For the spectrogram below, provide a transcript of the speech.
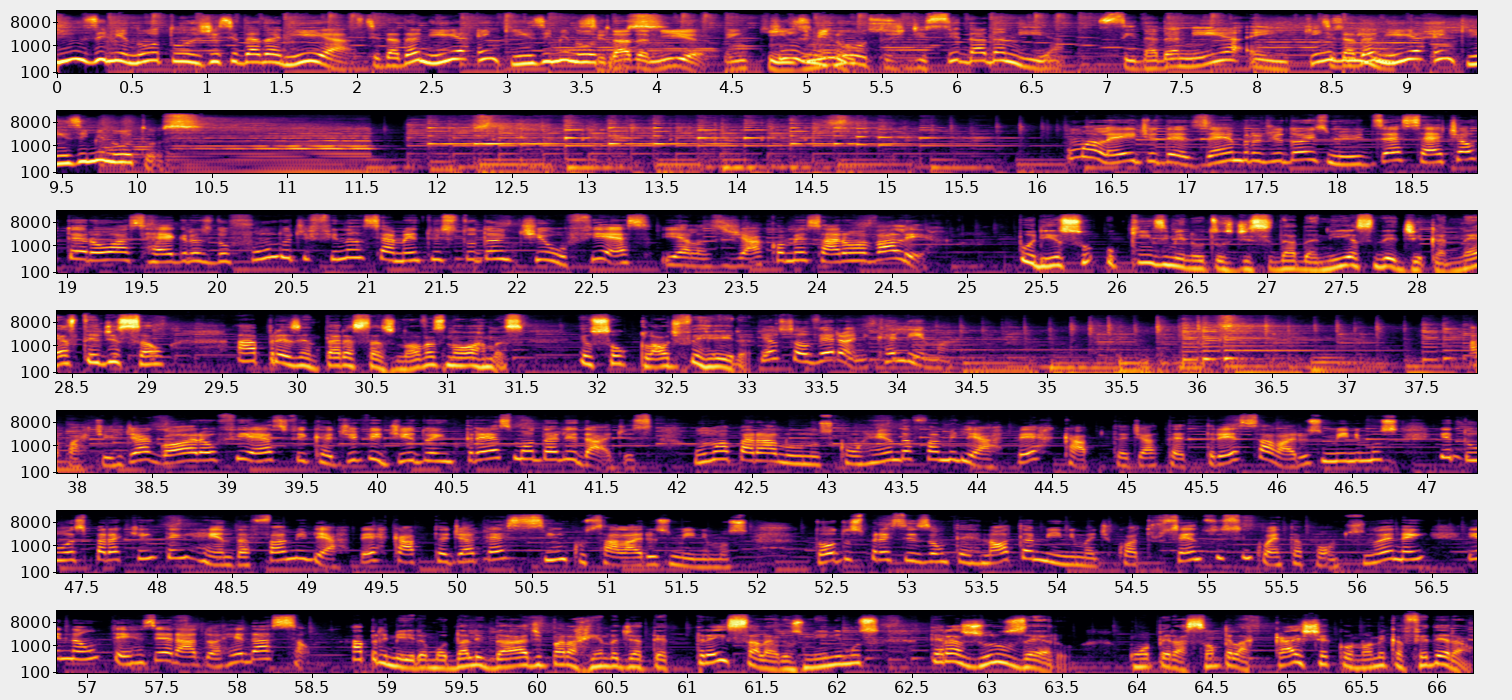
15 minutos de cidadania. Cidadania em 15 minutos. Cidadania em 15, 15 minutos. minutos de cidadania. Cidadania em 15 Cidadania minutos. em 15 minutos. Uma lei de dezembro de 2017 alterou as regras do Fundo de Financiamento Estudantil, o FIES, e elas já começaram a valer. Por isso, o 15 Minutos de Cidadania se dedica nesta edição a apresentar essas novas normas. Eu sou Cláudio Ferreira. Eu sou Verônica Lima. A partir de agora, o FIES fica dividido em três modalidades: uma para alunos com renda familiar per capita de até três salários mínimos e duas para quem tem renda familiar per capita de até cinco salários mínimos. Todos precisam ter nota mínima de 450 pontos no Enem e não ter zerado a redação. A primeira modalidade, para renda de até três salários mínimos, terá juros zero, com operação pela Caixa Econômica Federal.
